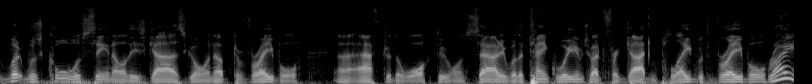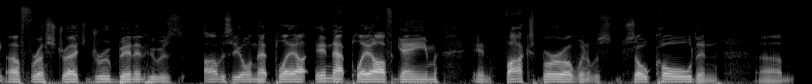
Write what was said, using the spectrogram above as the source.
what was cool was seeing all these guys going up to Vrabel uh, after the walkthrough on Saturday. Whether Tank Williams, who had forgotten, played with Vrabel Right. uh, for a stretch. Drew Bennett, who was obviously on that playoff in that playoff game in Foxborough when it was so cold, and um,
